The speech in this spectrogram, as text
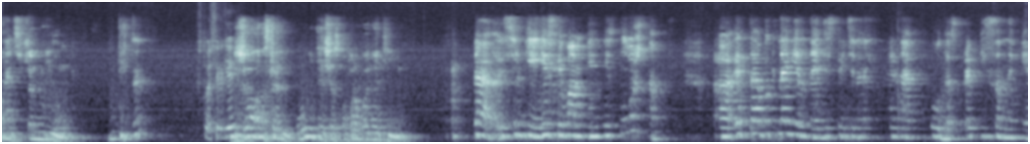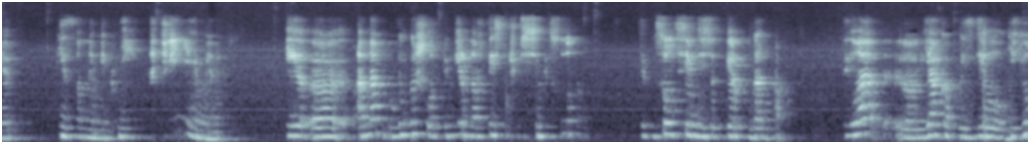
значение. Что, Сергей? Помните, я сейчас попробую найти. Да, Сергей, если вам не, сложно, э, это обыкновенная действительно игральная колода с прописанными писанными к ней значениями. И э, она вышла примерно в 1771 годах. Стрела э, якобы сделал ее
